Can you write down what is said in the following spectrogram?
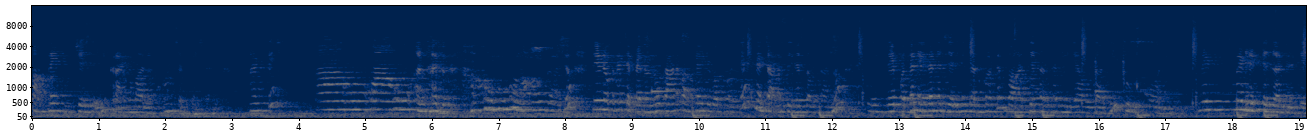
కంప్లైంట్ ఇచ్చేసేయి క్రైమ్ వాళ్ళకు అని చెప్పేశారు. అంటే అన్నారు కాదు నేను ఒకటే చెప్పాను నువ్వు కానీ కంప్లైంట్ ఇవ్వకపోతే నేను చాలా సీరియస్ అవుతాను రేపు పొద్దున ఏదైనా జరిగింది అనుకుంటే బాధ్యత అంతా నీదే అవుతుంది చూసుకొని వెంబడెట్టుగానండి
